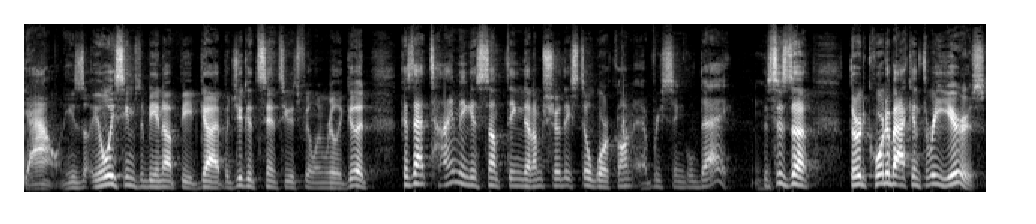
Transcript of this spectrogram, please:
down. He's, he always seems to be an upbeat guy, but you could sense he was feeling really good because that timing is something that I'm sure they still work on every single day. This is a third quarterback in three years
